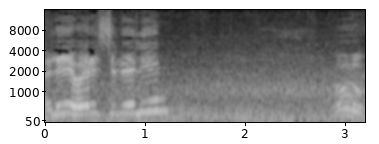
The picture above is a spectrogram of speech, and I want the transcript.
اللي هو السبيلين أوه.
